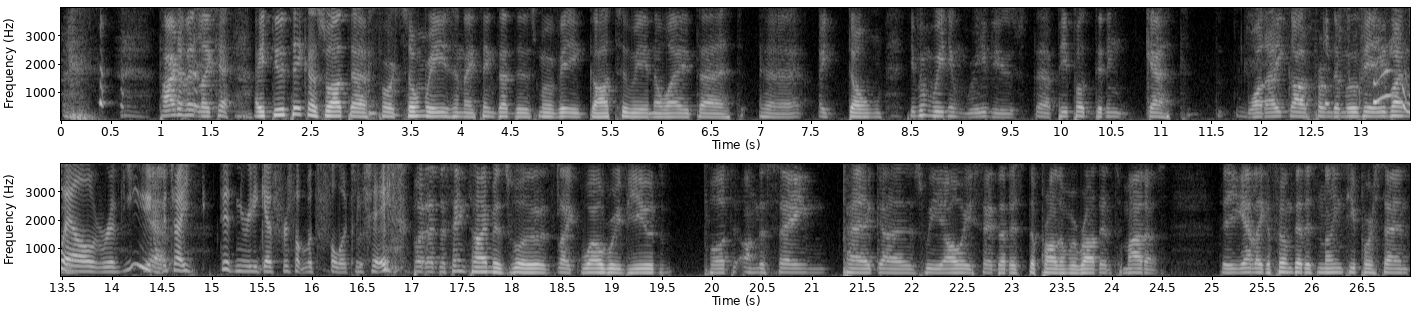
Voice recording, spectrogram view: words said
part of it, like uh, I do think as well that for some reason I think that this movie got to me in a way that uh, I don't. Even reading reviews, that people didn't get what I got from it the movie. even well reviewed, Yeah. which I didn't really get for something that's full of cliches. but at the same time it was like well reviewed but on the same peg as we always say that it's the problem with rotten tomatoes that you get like a film that is 90%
